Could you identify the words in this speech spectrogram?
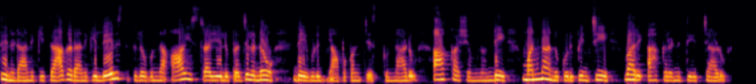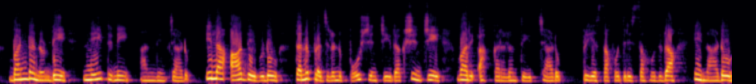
తినడానికి త్రాగడానికి లేని స్థితిలో ఉన్న ఆ ఇస్రాయేలు ప్రజలను దేవుడు జ్ఞాపకం చేసుకున్నాడు. ఆకాశం నుండి మన్నాను కురిపించి వారి ఆకలిని తీర్చాడు. బండ నుండి నీటిని అందించాడు. ఇలా ఆ దేవుడు తన ప్రజలను పోషించి రక్షించి వారి అక్కరలను తీర్చాడు. ప్రియ సహోదరి సహోదుడా ఈనాడు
